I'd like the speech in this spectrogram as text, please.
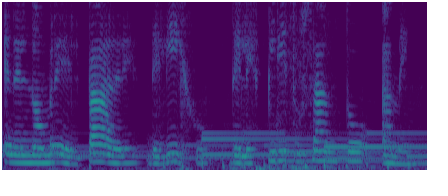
En el nombre del Padre, del Hijo, del Espíritu Santo. Amén.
